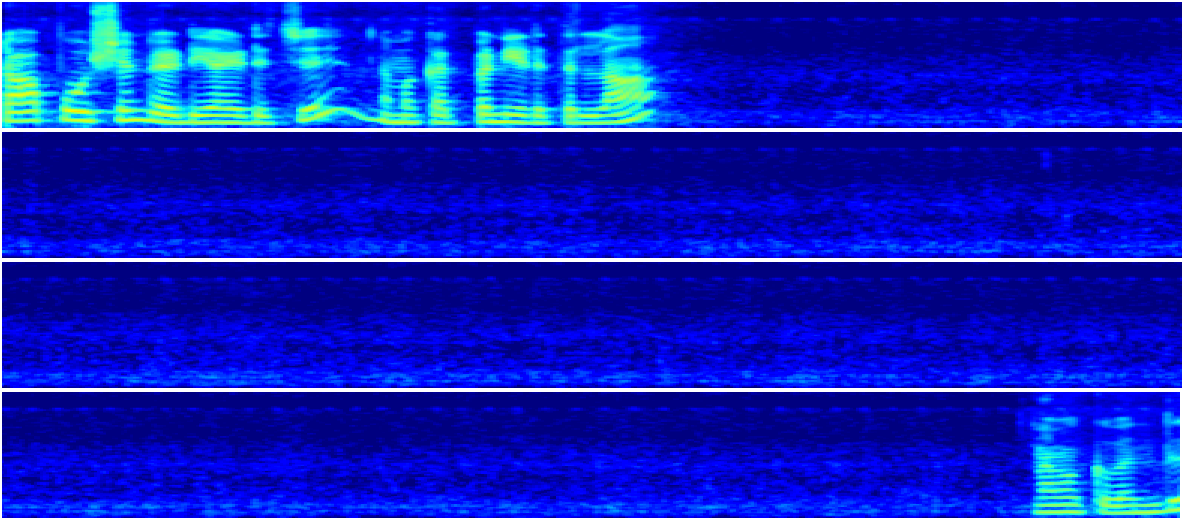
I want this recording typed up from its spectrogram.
டாப் போர்ஷன் ரெடி ஆகிடுச்சு நம்ம கட் பண்ணி எடுத்துடலாம். நமக்கு வந்து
